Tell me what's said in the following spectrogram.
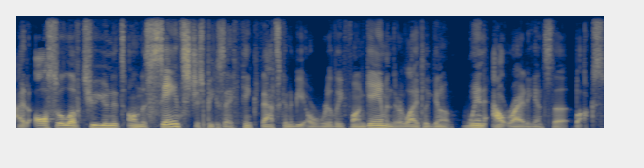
I'd also love two units on the Saints just because I think that's going to be a really fun game and they're likely going to win outright against the Bucs.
